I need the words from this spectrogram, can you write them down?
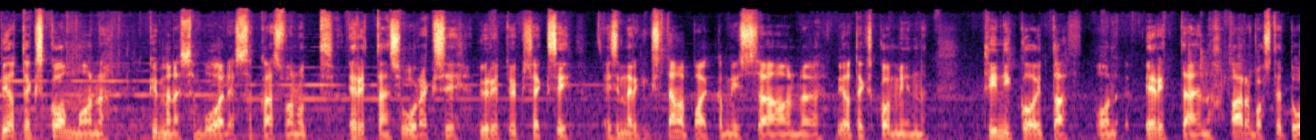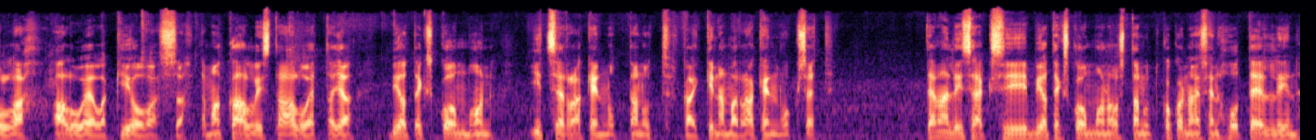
Biotexcom on kymmenessä vuodessa kasvanut erittäin suureksi yritykseksi. Esimerkiksi tämä paikka, missä on Biotexcomin klinikoita, on erittäin arvostetulla alueella Kiovassa. Tämä on kallista aluetta ja Biotexcom on itse rakennuttanut kaikki nämä rakennukset. Tämän lisäksi Biotexcom on ostanut kokonaisen hotellin,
